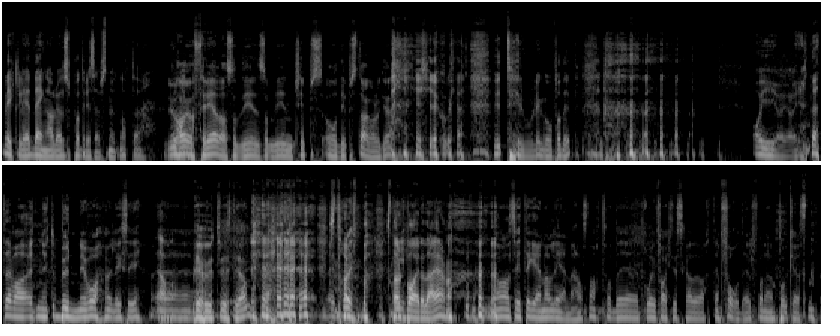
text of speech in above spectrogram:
virkelig denga løs på tricepsen uten at det Du har jo fredag som din, som din chips- og dipsdag, har du ikke? jo, jeg er utrolig god på dip. oi, oi, oi. Dette var et nytt bunnivå, vil jeg si. Ja. Eh, Blir jo utvist igjen? snart, snart, bare deg her nå. nå sitter jeg igjen alene her snart, og det tror jeg faktisk hadde vært en fordel for denne podkasten.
